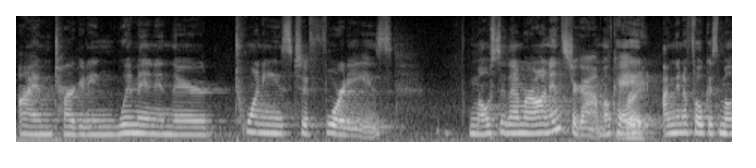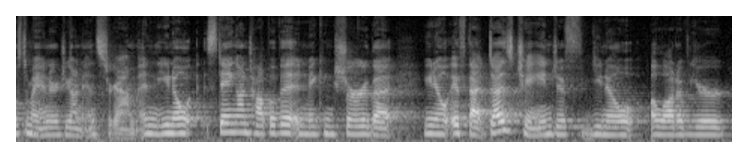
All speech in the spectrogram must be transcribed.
I'm targeting women in their 20s to 40s. Most of them are on Instagram, okay? Right. I'm going to focus most of my energy on Instagram and you know staying on top of it and making sure that you know if that does change if you know a lot of your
